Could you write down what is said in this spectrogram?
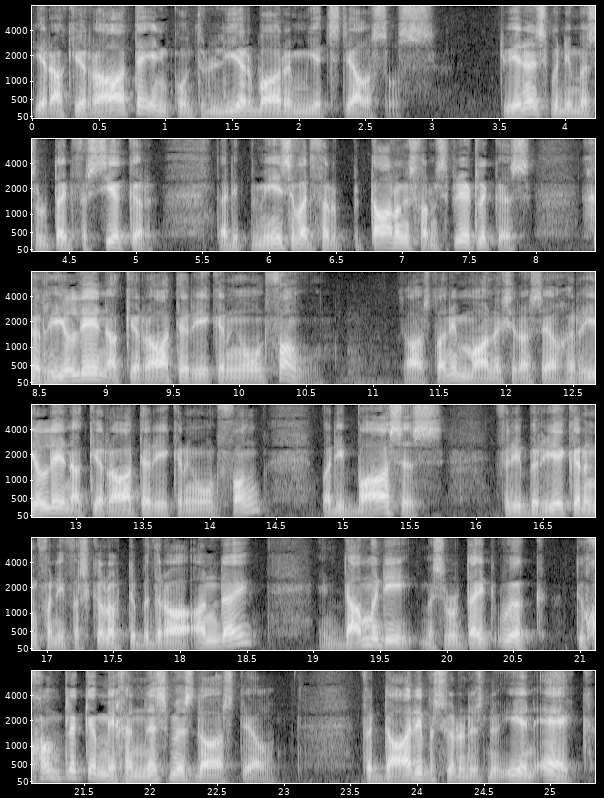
deur akkurate en kontroleerbare meetstelsels. Tweedens moet die munisipaliteit verseker dat die mense wat vir betalings verantwoordelik is, gereelde en akkurate rekeninge ontvang. Daar staan nie maandeliks hier dan sê gereelde en akkurate rekeninge ontvang wat die basis vir die berekening van die verskillende bedrae aandui en dan moet die munisipaliteit ook toeganklike meganismes daarstel vir daardie persone dis nou u en ek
